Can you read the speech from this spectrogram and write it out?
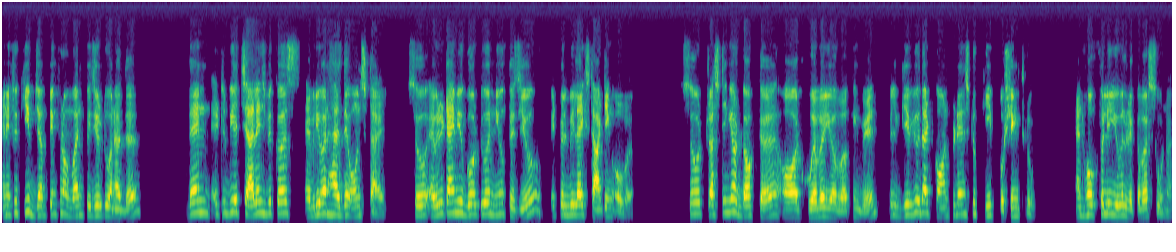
And if you keep jumping from one physio to another, then it will be a challenge because everyone has their own style. So every time you go to a new physio, it will be like starting over. So trusting your doctor or whoever you're working with will give you that confidence to keep pushing through. And hopefully you will recover sooner.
